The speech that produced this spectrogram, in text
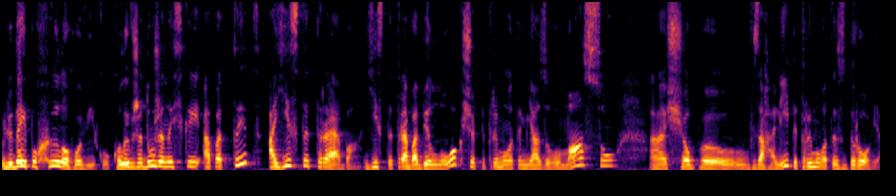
людей похилого віку, коли вже дуже низький апетит, а їсти треба. Їсти треба білок, щоб підтримувати м'язову масу, щоб е, взагалі підтримувати здоров'я.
